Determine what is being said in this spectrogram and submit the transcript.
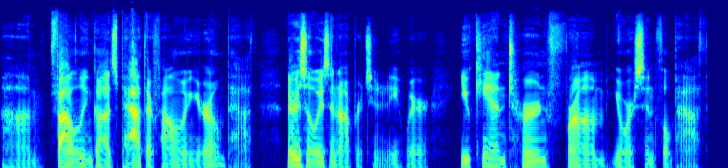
um, following God's path or following your own path, there is always an opportunity where you can turn from your sinful path.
